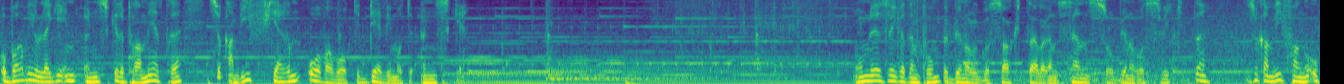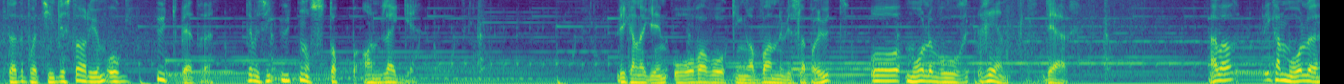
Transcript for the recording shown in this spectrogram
Og bare ved å legge inn ønskede parametere, så kan vi fjernovervåke det vi måtte ønske. Om det er slik at en pumpe begynner å gå sakte, eller en sensor begynner å svikte, så kan vi fange opp dette på et tidlig stadium og utbedre. Dvs. Si uten å stoppe anlegget. Vi kan legge inn overvåking av vannet vi slipper ut, og måle hvor rent det er. Eller vi kan måle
